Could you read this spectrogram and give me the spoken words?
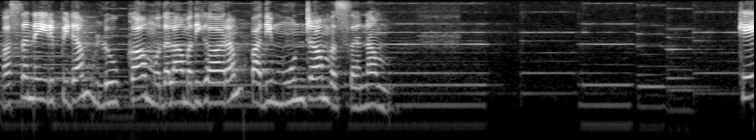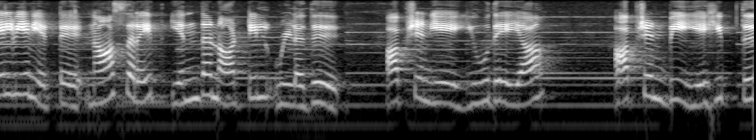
வசன இருப்பிடம் லூக்கா முதலாம் அதிகாரம் பதிமூன்றாம் வசனம். கேள்வி எண் எட்டு நாசரேத் எந்த நாட்டில் உள்ளது? ஆப்ஷன் ஏ யூதேயா. ஆப்ஷன் பி எகிப்து.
